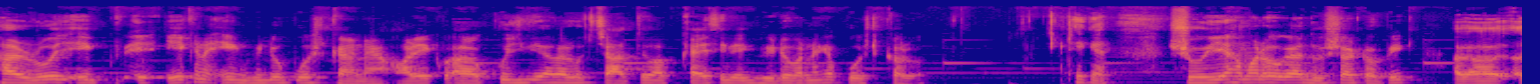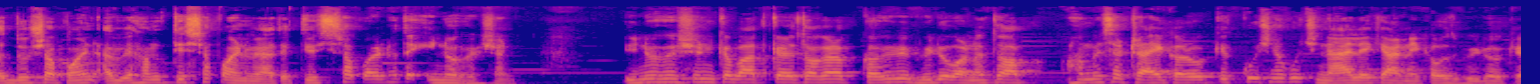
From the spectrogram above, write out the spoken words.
हर रोज़ एक एक ना एक वीडियो पोस्ट करना है और एक कुछ भी अगर चाहते हो, आप कैसे भी एक वीडियो बना के पोस्ट करो। ठीक है? सो ये हमारा हो गया दूसरा टॉपिक दूसरा पॉइंट अभी हम तीसरा पॉइंट में आते हैं। तीसरा पॉइंट होता है इनोवेशन इनोवेशन की बात करें तो अगर आप कभी भी वीडियो बनाए तो आप हमेशा ट्राई करो कि कुछ ना कुछ नया लेके आने का उस वीडियो के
